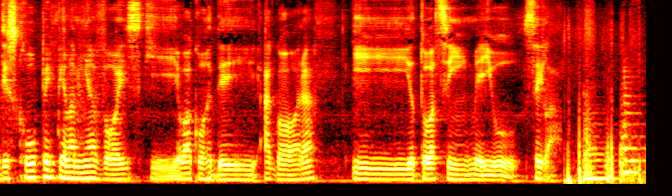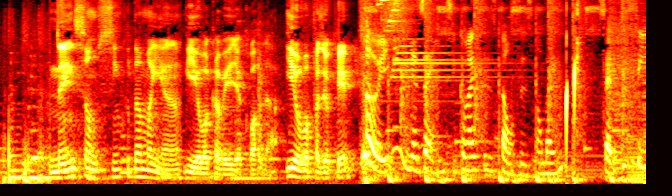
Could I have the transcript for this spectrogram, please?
Desculpem pela minha voz, que eu acordei agora e eu tô assim, meio, sei lá. Nem são 5 da manhã e eu acabei de acordar. E eu vou fazer o quê? Oi, minha gente! Como é que vocês estão? Vocês estão bem? Espero que sim,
